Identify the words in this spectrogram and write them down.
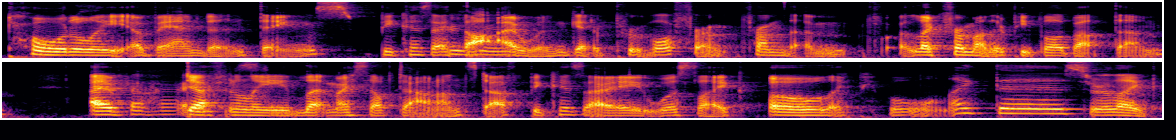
totally abandoned things because i thought mm-hmm. i wouldn't get approval from from them like from other people about them I've oh, definitely let myself down on stuff because I was like, oh, like people won't like this, or like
